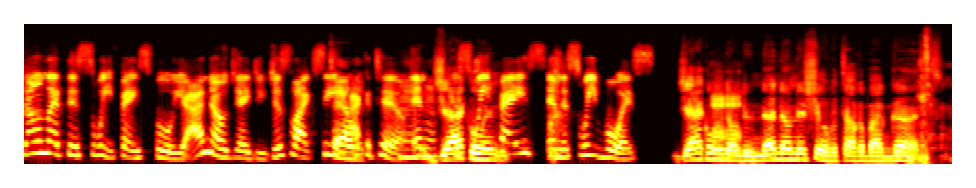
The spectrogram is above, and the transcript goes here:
Don't let this sweet face fool you. I know JG. Just like see, Tell I it. could tell. And Mhm. the Jacqueline- sweet face and the sweet voice. Jacqueline don't do nothing on this show but talk about guns.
